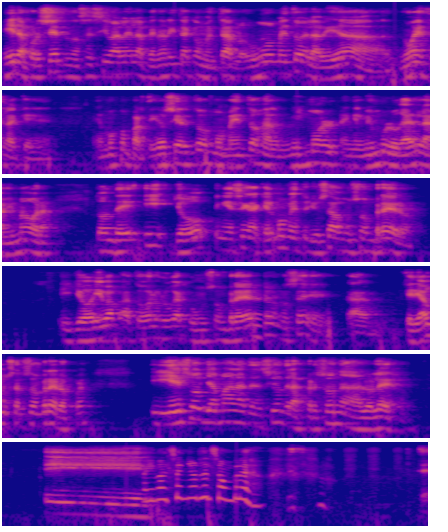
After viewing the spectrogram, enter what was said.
mira, por cierto, no sé si vale la pena ahorita comentarlo. Un momento de la vida nuestra que hemos compartido ciertos momentos al mismo, en el mismo lugar, en la misma hora, donde y yo en ese aquel momento yo usaba un sombrero y yo iba a todos los lugares con un sombrero, no sé, quería usar sombreros, pues, y eso llama la atención de las personas a lo lejos. Y Ahí va el señor del sombrero. eh,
